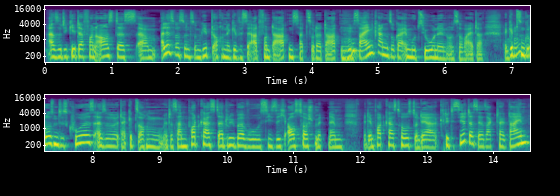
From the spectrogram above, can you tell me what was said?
Also die geht davon aus, dass ähm, alles, was uns umgibt, auch eine gewisse Art von Datensatz oder Daten mhm. sein kann, sogar Emotionen und so weiter. Da gibt es mhm. einen großen Diskurs, also da gibt es auch einen interessanten Podcast darüber, wo sie sich austauscht mit einem mit dem Podcast-Host und der kritisiert das, er sagt halt nein,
